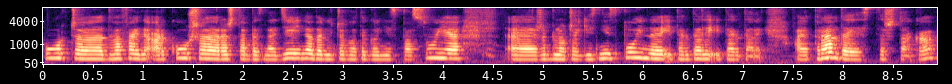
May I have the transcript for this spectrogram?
kurczę, dwa fajne arkusze, reszta beznadziejna, do niczego tego nie spasuje, e, że bloczek jest niespójny i tak dalej, i tak. Ale prawda jest też taka,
